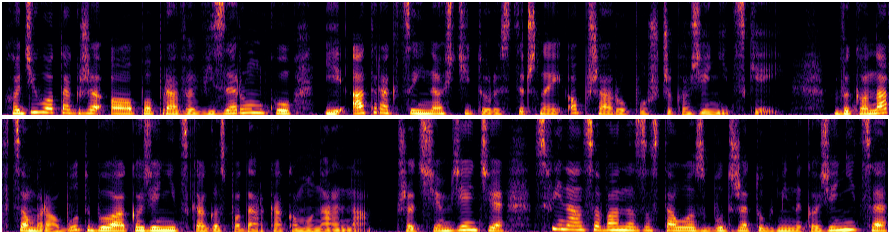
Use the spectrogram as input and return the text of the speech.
Chodziło także o poprawę wizerunku i atrakcyjności turystycznej obszaru Puszczy Kozienickiej. Wykonawcą robót była Kozienicka Gospodarka Komunalna. Przedsięwzięcie sfinansowane zostało z budżetu gminy Kozienice,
